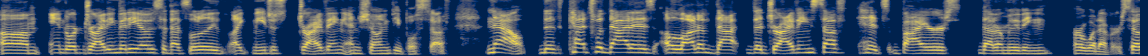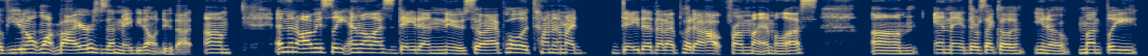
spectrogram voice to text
um and or driving videos so that's literally like me just driving and showing people stuff now the catch with that is a lot of that the driving stuff hits buyers that are moving or whatever. So if you don't want buyers, then maybe don't do that. Um, and then obviously MLS data and news. So I pull a ton of my data that I put out from my MLS. Um, and they there's like a you know monthly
